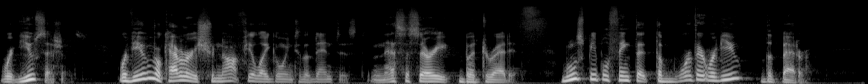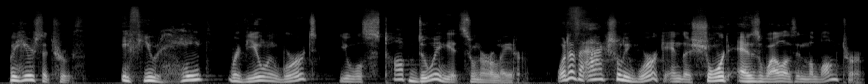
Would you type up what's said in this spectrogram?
review sessions. Reviewing vocabulary should not feel like going to the dentist, necessary but dreaded. Most people think that the more they review, the better. But here's the truth if you hate reviewing words, you will stop doing it sooner or later. What does actually work in the short as well as in the long term?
